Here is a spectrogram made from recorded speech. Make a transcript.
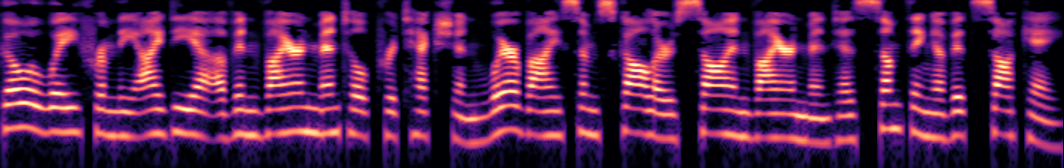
go away from the idea of environmental protection whereby some scholars saw environment as something of its sake.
